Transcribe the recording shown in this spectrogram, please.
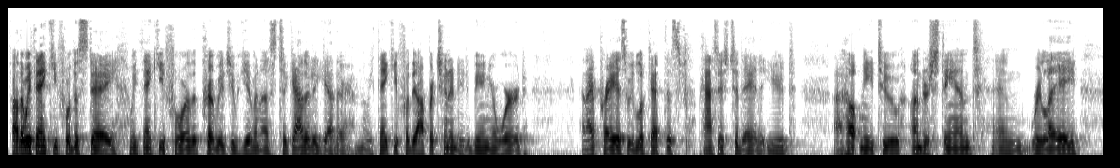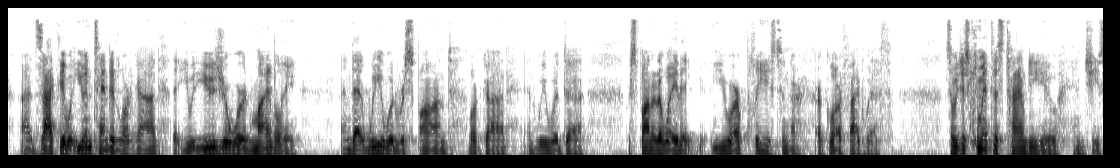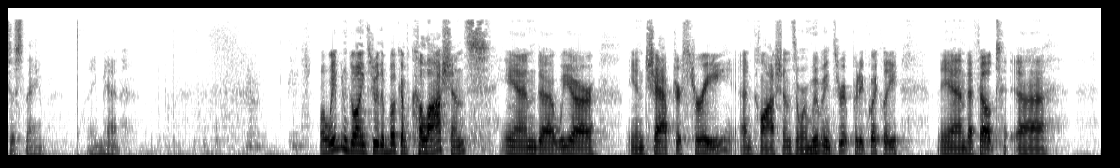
Father, we thank you for this day. We thank you for the privilege you've given us to gather together. And we thank you for the opportunity to be in your word. And I pray as we look at this passage today that you'd uh, help me to understand and relay uh, exactly what you intended, Lord God, that you would use your word mightily and that we would respond, Lord God, and we would uh, respond in a way that you are pleased and are, are glorified with. So we just commit this time to you in Jesus' name. Amen. Well, we've been going through the book of Colossians, and uh, we are in chapter three in Colossians, and we're moving through it pretty quickly. And I felt uh,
